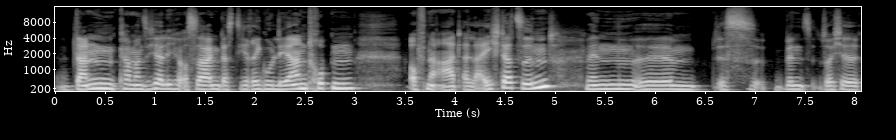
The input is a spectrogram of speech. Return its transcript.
Dann kann man sicherlich auch sagen, dass die regulären Truppen auf eine Art erleichtert sind, wenn, ähm, es, wenn solche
